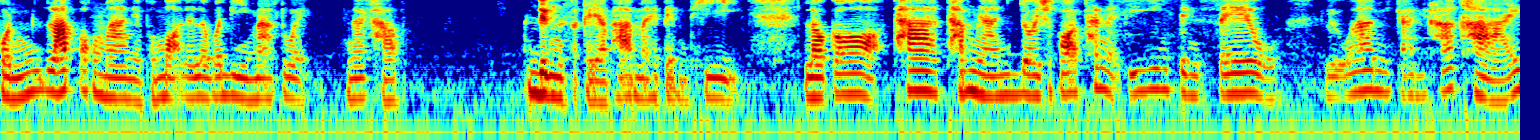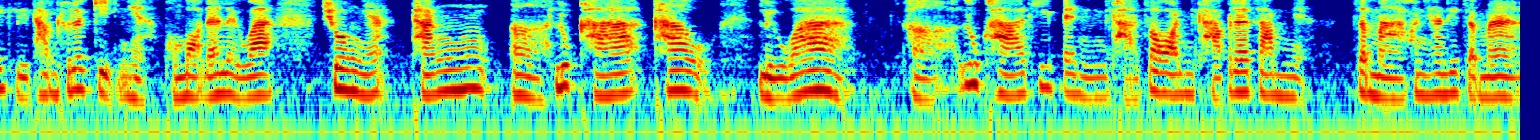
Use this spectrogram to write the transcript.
ผลลัพธ์ออกมาเนี่ยผมบอกเลยเลยว่าดีมากด้วยนะครับ ดึงศักยภาพมาให้เต็มที่ แล้วก็ถ้าทำงานโดยเฉพาะท่านไหนที่ยิ่งเป็นเซลล์หรือว่ามีการค้าขายหรือทำธุรกิจเนี่ย ผมบอกได้เลยว่าช่วงเนี้ยทั้งลูกค้าเข้า หรือว่าลูกค้าที่เป็นขาจรขาประจำเนี่ยจะมาค่อนข้างที่จะมาก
